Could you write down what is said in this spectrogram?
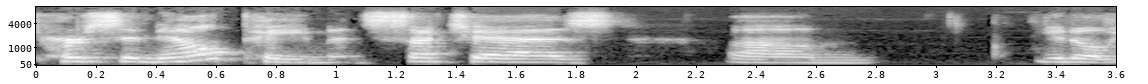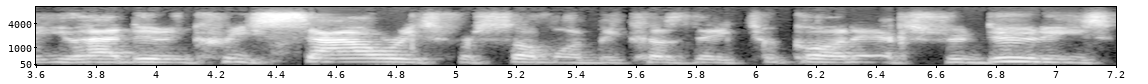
personnel payments, such as um, you know you had to increase salaries for someone because they took on extra duties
